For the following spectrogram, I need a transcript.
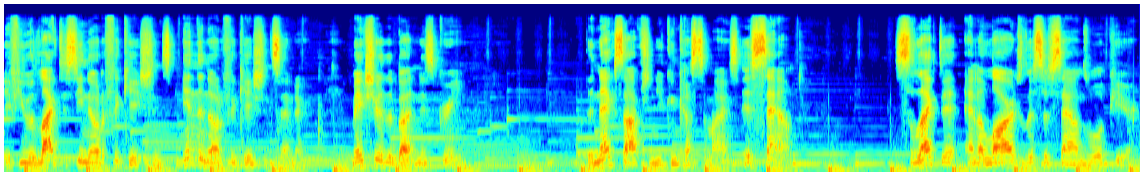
If you would like to see notifications in the Notification Center, make sure the button is green. The next option you can customize is sound. Select it and a large list of sounds will appear.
